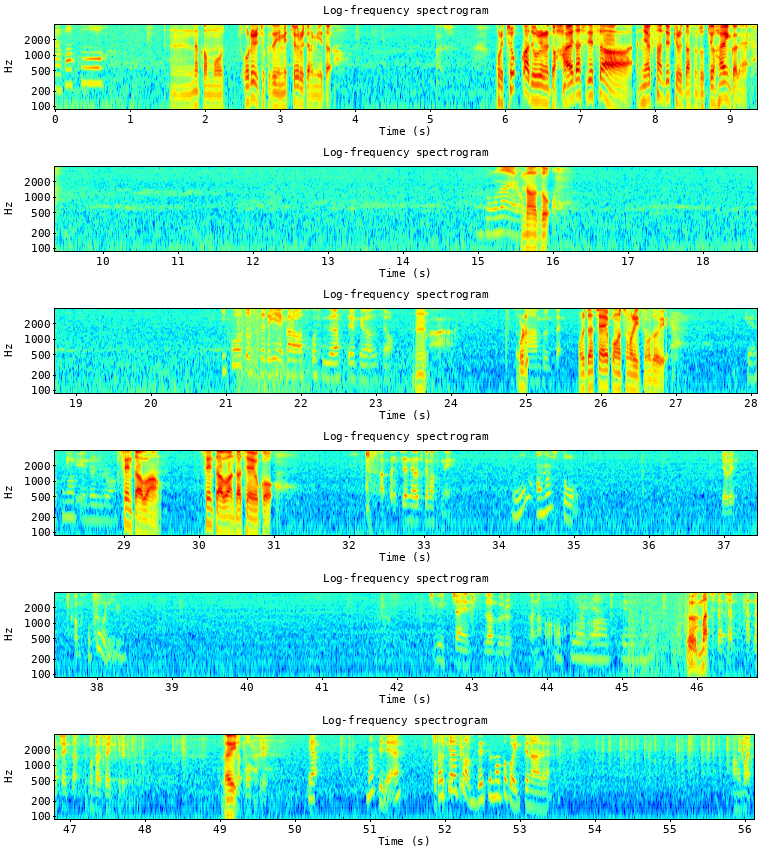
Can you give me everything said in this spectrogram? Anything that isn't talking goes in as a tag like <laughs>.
やばそううん、なんかもう、降りる直前にめっちゃ降りたの見えた。これ、チョッカーで降りるのと早出しでさ、230キロ出すのどっちが早いんかね？どうなんやろ謎。行こうとしてる家からは少しずらしてるけど私は俺3分隊俺、ダチャ横のつもりいつも通り。センター1。センター1、ダチャ横。あダッチャー狙ってますね。おあの人。やべかぶったそこ降りる？自分いっちゃん SW かな？こっちは狙ってるね。うん、ま、ダチャダチャいった。もうダチャいってる。はい。ダチャ取ってる。マジで？取どっちやとは別のとこ行ってないあれ。あほんまや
